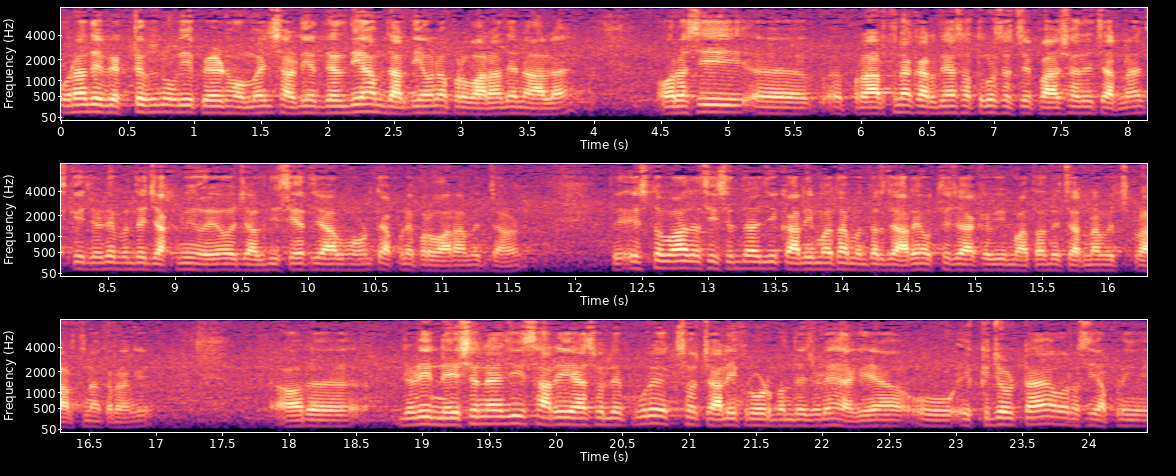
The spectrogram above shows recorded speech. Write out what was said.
ਉਹਨਾਂ ਦੇ ਵਿਕਟਿਮਸ ਨੂੰ ਵੀ ਪੇਡ ਹੋਮੇਜ ਸਾਡੀਆਂ ਦਿਲ ਦੀਆਂ ਹਮਦਰਦੀਆਂ ਉਹਨਾਂ ਪਰਿਵਾਰਾਂ ਦੇ ਨਾਲ ਹੈ। ਔਰ ਅਸੀਂ ਪ੍ਰਾਰਥਨਾ ਕਰਦੇ ਹਾਂ ਸਤਿਗੁਰ ਸੱਚੇ ਪਾਤਸ਼ਾਹ ਦੇ ਚਰਨਾਂ 'ਚ ਕਿ ਜਿਹੜੇ ਬੰਦੇ ਜ਼ਖਮੀ ਹੋਏ ਉਹ ਜਲਦੀ ਸਿਹਤਯਾਬ ਹੋਣ ਤੇ ਆਪਣੇ ਪਰਿਵਾਰਾਂ ਵਿੱਚ ਜਾਣ। ਤੇ ਇਸ ਤੋਂ ਬਾਅਦ ਅਸੀਂ ਸਿੱਧਾ ਜੀ ਕਾਲੀ ਮਾਤਾ ਮੰਦਿਰ ਜਾ ਰਹੇ ਹਾਂ, ਉੱਥੇ ਜਾ ਕੇ ਵੀ ਮਾਤਾ ਦੇ ਚਰਨਾਂ ਵਿੱਚ ਪ੍ਰਾਰਥਨਾ ਕਰਾਂਗੇ। ਔਰ ਜਿਹੜੀ ਨੇਸ਼ਨ ਹੈ ਜੀ ਸਾਰੇ ਇਸ ਵੇਲੇ ਪੂਰੇ 140 ਕਰੋੜ ਬੰਦੇ ਜਿਹੜੇ ਹੈਗੇ ਆ ਉਹ ਇਕਜੁੱਟ ਹੈ ਔਰ ਅਸੀਂ ਆਪਣੀ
